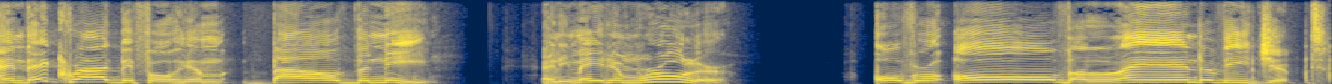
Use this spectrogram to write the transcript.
And they cried before him, Bow the knee. And he made him ruler over all the land of Egypt.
